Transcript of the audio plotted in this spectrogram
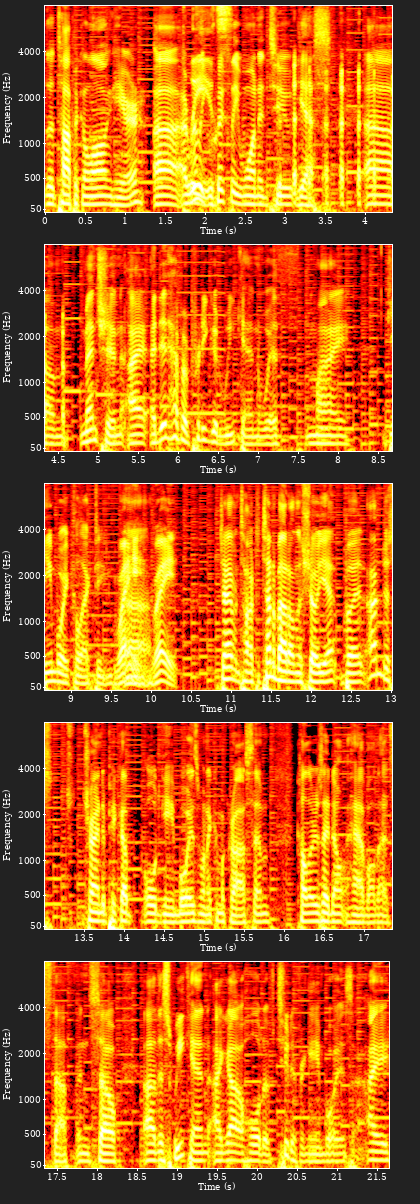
the topic along here, uh, I really quickly wanted to yes um, mention I, I did have a pretty good weekend with my Game Boy collecting. Right. uh, right. which I haven't talked a ton about on the show yet, but I'm just trying to pick up old Game Boys when I come across them. Colors I don't have, all that stuff. And so uh, this weekend I got a hold of two different Game Boys. I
